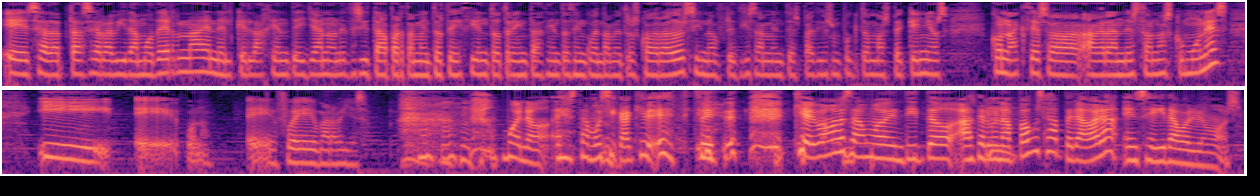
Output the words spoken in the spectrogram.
eh, se adaptase a la vida moderna, en el que la gente ya no necesita apartamentos de 130, 150 metros cuadrados, sino precisamente espacios un poquito más pequeños con acceso a, grandes zonas comunes. Y eh, bueno, eh, fue maravilloso. bueno, esta música quiere decir que vamos a un momentito a hacer una pausa, pero ahora enseguida volvemos.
